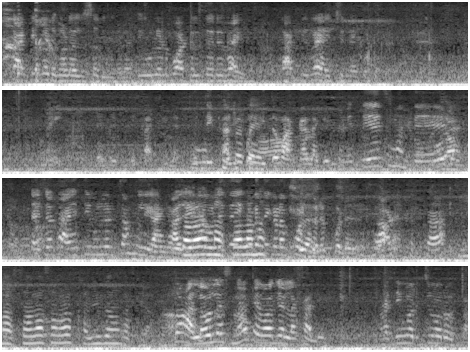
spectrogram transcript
काठी गडगडल सगळीकडे ती उलट बॉटल तरी राहील. काठी राहायची नाही आणि तेच म्हणते त्याच्यात आहे ती उलट चांगली मसाला सगळा खाली जाऊन तो हलवलंस ना तेव्हा गेला खाली. आधी वरचीवर होता.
